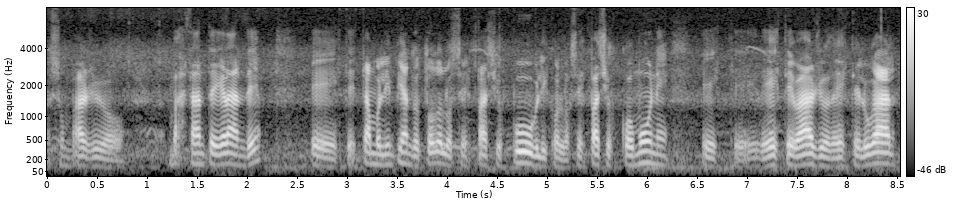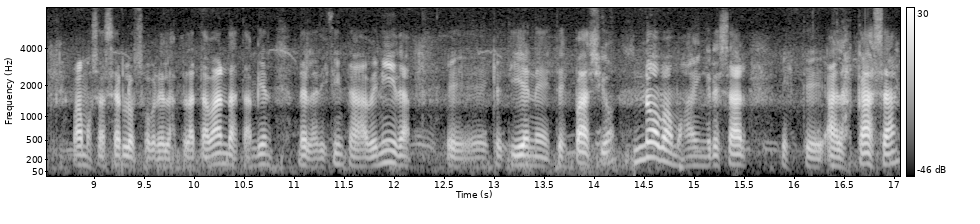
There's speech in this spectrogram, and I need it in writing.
es un barrio bastante grande, este, estamos limpiando todos los espacios públicos, los espacios comunes este, de este barrio, de este lugar. Vamos a hacerlo sobre las platabandas también de las distintas avenidas eh, que tiene este espacio. No vamos a ingresar este, a las casas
